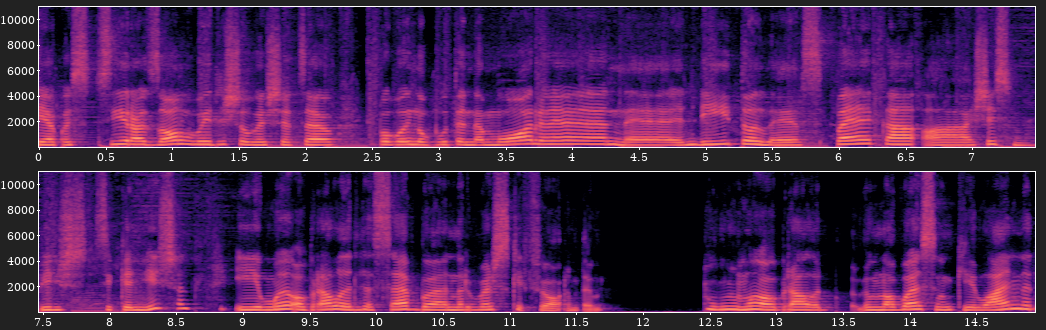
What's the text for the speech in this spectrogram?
якось всі разом вирішили, що це повинно бути не море, не літо, не спека, а щось більш цікавіше. І ми обрали для себе норвежські фьорди. Ми обрали новесенький лайнер,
